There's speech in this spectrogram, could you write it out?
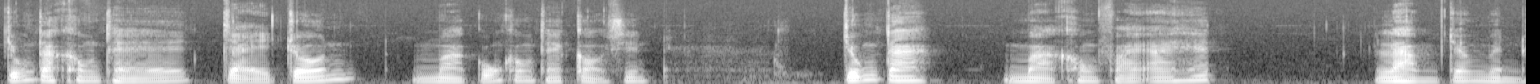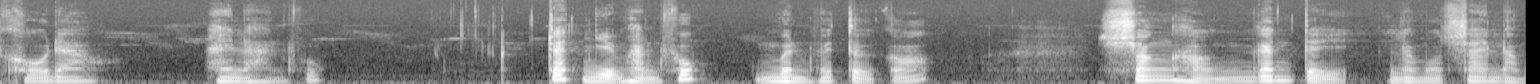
Chúng ta không thể chạy trốn mà cũng không thể cầu xin. chúng ta mà không phải ai hết, làm cho mình khổ đau hay là hạnh phúc? Trách nhiệm hạnh phúc mình phải tự có. Sân hận ganh tị là một sai lầm.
